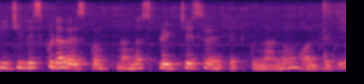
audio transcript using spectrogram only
ఈ చిల్లీస్ కూడా వేసుకుంటున్నాను. స్ప్లిట్ చేసి పెట్టుకున్నాను ఆల్రెడీ.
